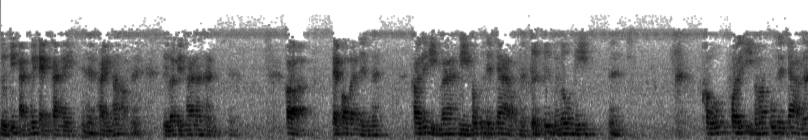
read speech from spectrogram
ดูที่การไม่แต่งกายภายนอกนะถือว่าเป็นพระอรหันต์ก็แต่พอวันหนึ่งนะเขาได้ยินว่ามีพระพุทธเจ้านะเกิดขึ้นบนโลกนี้เขาพอได้ยินคำว่าพระพุทธเจ้านะ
